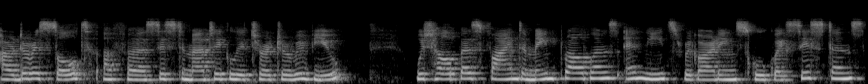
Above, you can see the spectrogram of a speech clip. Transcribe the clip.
are the result of a systematic literature review, which help us find the main problems and needs regarding school coexistence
